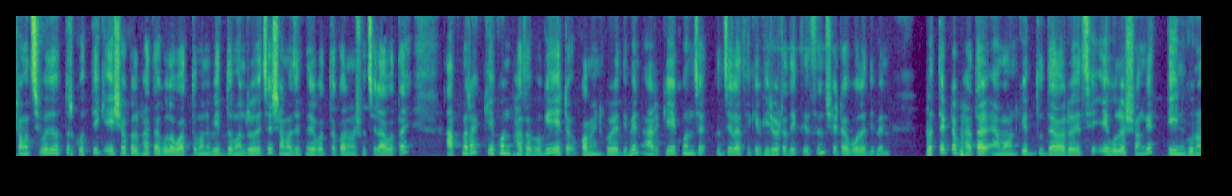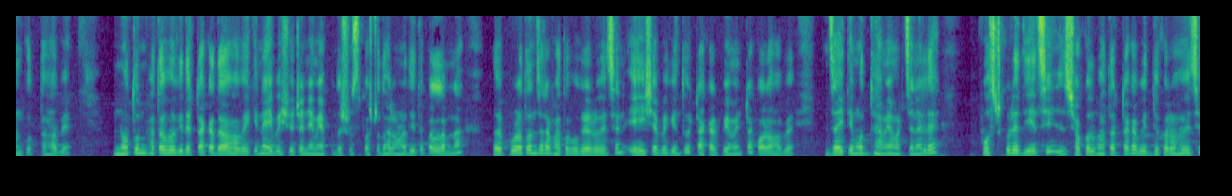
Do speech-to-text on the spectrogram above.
সমাজসেবা অধিদপ্তর কর্তৃক এই সকল ভাতাগুলো বর্তমানে বিদ্যমান রয়েছে সামাজিক নিরাপত্তা কর্মসূচির আওতায়। আপনারা কে কোন ভাতাভোগী এটা কমেন্ট করে দিবেন, আর কে কোন জেলা থেকে ভিডিওটা দেখতেছেন সেটাও বলে দিবেন। প্রত্যেকটা ভাতার অ্যামাউন্ট কিন্তু দেওয়া রয়েছে। এগুলোর সঙ্গে তিন গুণন করতে হবে। নতুন ভাতাভোগীদের টাকা দেওয়া হবে কিনা এই বিষয়টা নিয়ে আমি আপনাদের সুস্পষ্ট ধারণা দিতে পারলাম না। তবে পুরাতন যারা ভাতাভোগীরা রয়েছেন এই হিসাবে কিন্তু টাকার পেমেন্টটা করা হবে। যা ইতিমধ্যে আমি আমার চ্যানেলে পোস্ট করে দিয়েছি সকল ভাতার টাকা বৃদ্ধি করা হয়েছে।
